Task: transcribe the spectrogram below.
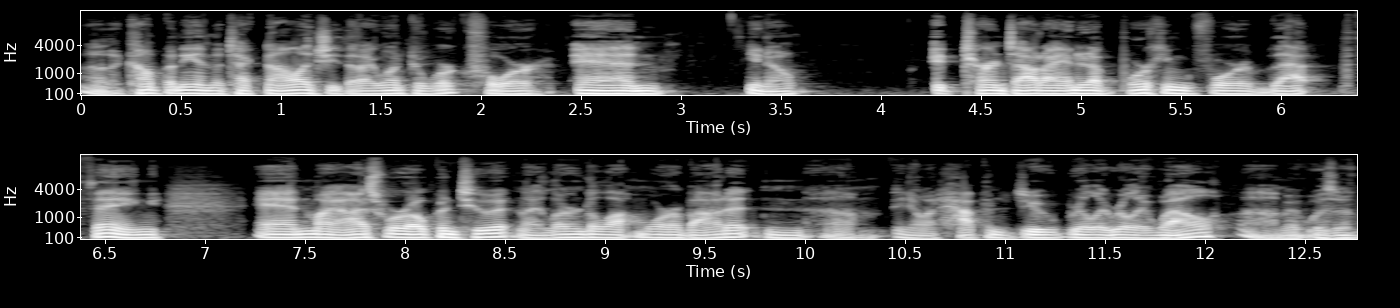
uh, the company and the technology that I went to work for, and you know, it turns out I ended up working for that thing, and my eyes were open to it, and I learned a lot more about it, and um, you know, it happened to do really, really well. Um, it was a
